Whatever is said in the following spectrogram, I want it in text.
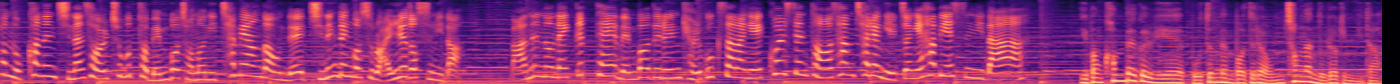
첫 녹화는 지난 4월 초부터 멤버 전원이 참여한 가운데 진행된 것으로 알려졌습니다. 많은 논의 끝에 멤버들은 결국 사랑의 콜센터 3 촬영 일정에 합의했습니다. 이번 컴백을 위해 모든 멤버들의 엄청난 노력입니다.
